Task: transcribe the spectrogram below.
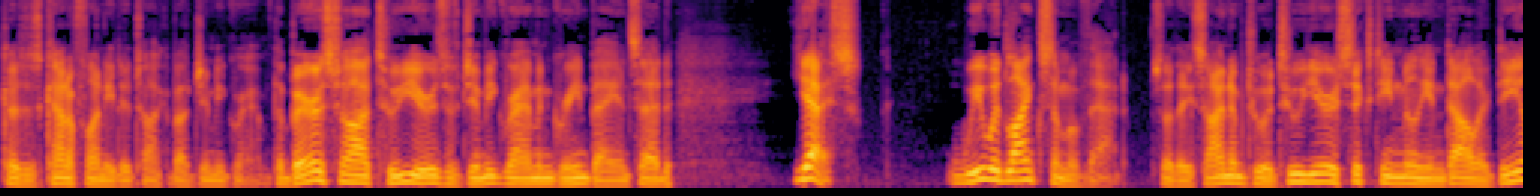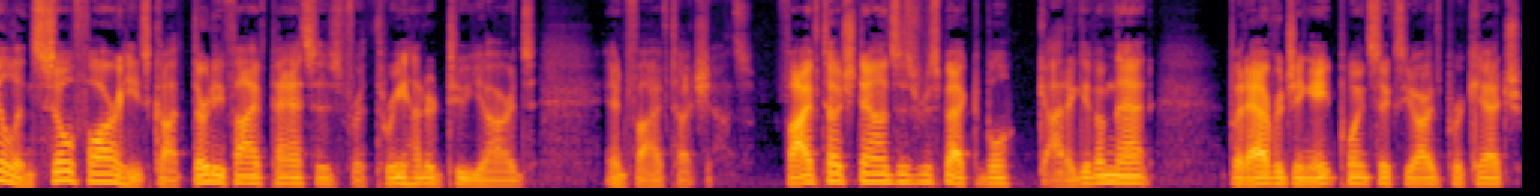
because it's kind of funny to talk about Jimmy Graham. The Bears saw two years of Jimmy Graham in Green Bay and said, yes, we would like some of that. So they signed him to a two year, $16 million deal, and so far he's caught 35 passes for 302 yards and five touchdowns. Five touchdowns is respectable. Got to give him that. But averaging 8.6 yards per catch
